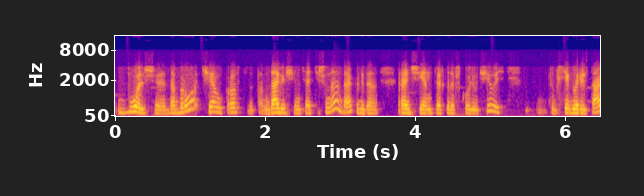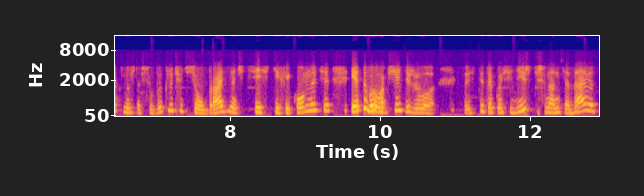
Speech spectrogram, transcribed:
больше добро, чем просто там давящая на тебя тишина, да, когда раньше я, например, когда в школе училась, все говорили так, нужно все выключить, все убрать, значит, сесть в тихой комнате, и это было вообще тяжело. То есть ты такой сидишь, тишина на тебя давит,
